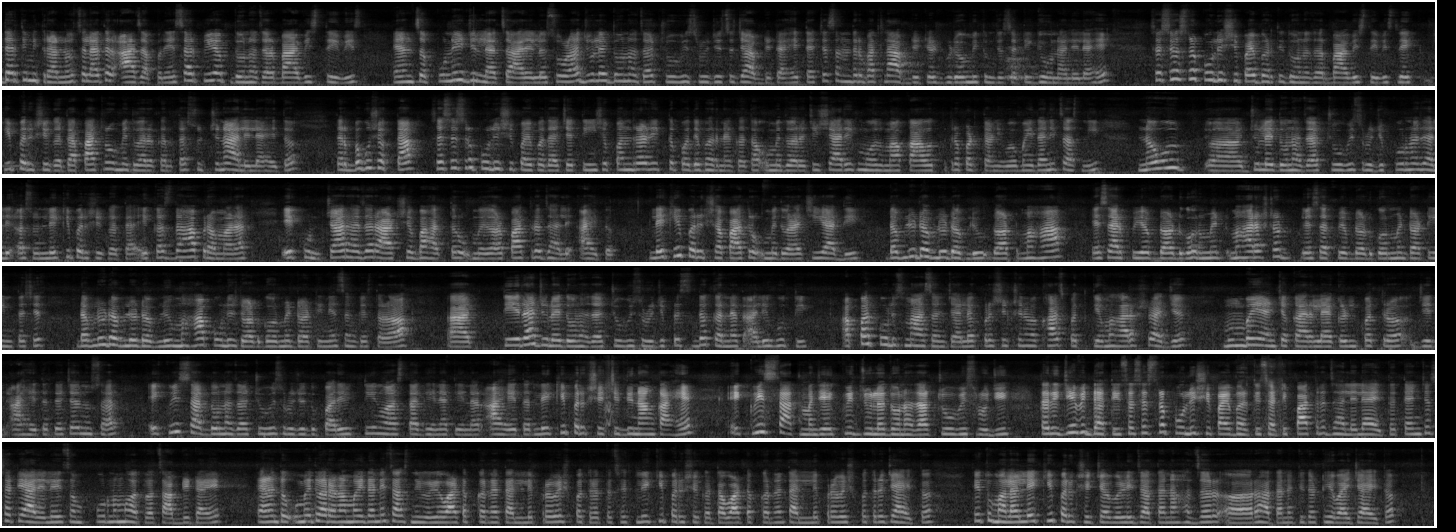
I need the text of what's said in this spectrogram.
विद्यार्थी मित्रांनो चला तर आज आपण एस आर पी एफ दोन हजार बावीस तेवीस यांचं पुणे जिल्ह्याचं आलेलं सोळा जुलै दोन हजार चोवीस रोजीचं जे अपडेट आहे त्याच्या संदर्भातला अपडेटेड व्हिडिओ मी तुमच्यासाठी घेऊन आलेले आहे. सशस्त्र पोलीस शिपाई भरती दोन हजार बावीस तेवीस लेखी परीक्षेकरता पात्र उमेदवाराकरता सूचना आलेल्या आहेत. तर बघू शकता सशस्त्र पोलीस शिपाई पदाच्या तीनशे पंधरा रिक्त पदे भरण्याकरता उमेदवाराची शारीरिक मोजमाप कागदपत्र पडताळणी व मैदानी चाचणी नऊ जुलै दोन हजार चोवीस रोजी पूर्ण झाली असून लेखी परीक्षेकरता एकाच दहा प्रमाणात एकूण चार हजार आठशे बहात्तर उमेदवार पात्र झाले आहेत. लेखी परीक्षा पात्र उमेदवाराची यादी W W W dot Maha S R P F dot government Maharashtra S R P F dot government dot in तसेच W W W Mahapolice dot government dot in या संकेतस्थळावर तेरा जुलै दोन हजार चोवीस रोजी प्रसिद्ध करण्यात आली होती. अप्पर पोलीस महासंचालक प्रशिक्षण व खास पथके महाराष्ट्र राज्य मुंबई यांच्या कार्यालयाकडील पत्र जे आहे तर त्याच्यानुसार एकवीस सात दोन हजार चोवीस रोजी दुपारी तीन वाजता घेण्यात येणार आहे. तर लेखी परीक्षेची दिनांक आहे एकवीस सात म्हणजे एकवीस जुलै दोन हजार चोवीस रोजी. तरी जे विद्यार्थी सशस्त्र पोलीस शिपाई भरतीसाठी पात्र झालेले आहेत तर त्यांच्यासाठी आलेले हे संपूर्ण महत्त्वाचं अपडेट आहे. त्यानंतर उमेदवारांना मैदानी चाचणीवेळी वाटप करण्यात आलेले प्रवेशपत्र तसेच लेखी परीक्षेकरता वाटप करण्यात आलेले प्रवेशपत्र जे आहेत ते तुम्हाला लेखी परीक्षेच्या वेळी जाताना हजर राहताना तिथं ठेवायचे आहेत.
